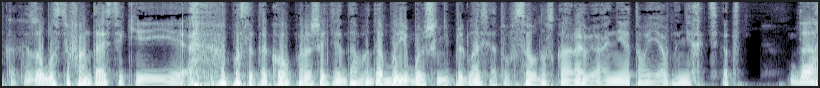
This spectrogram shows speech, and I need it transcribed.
как из области фантастики, и после такого поражения WWE больше не пригласят в Саудовскую Аравию, они этого явно не хотят. Да.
